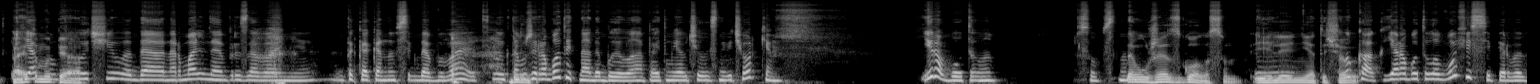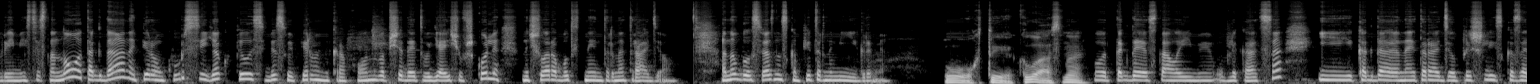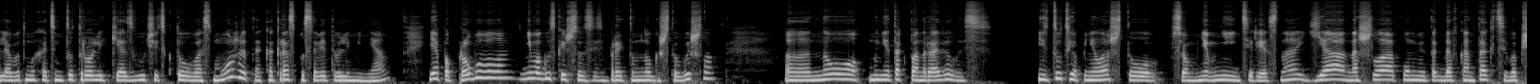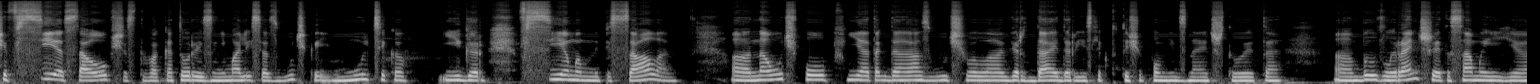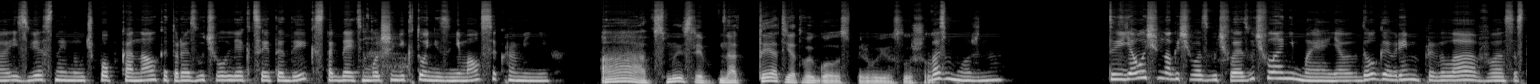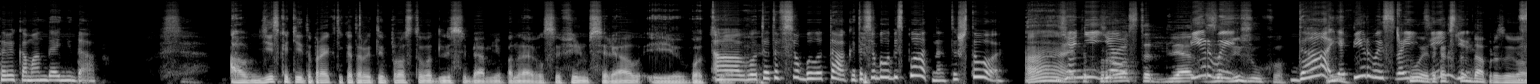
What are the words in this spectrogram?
Поэтому я пиар. получила, да, нормальное образование. Это как оно всегда бывает. Ну, к тому же работать надо было, поэтому я училась на вечерке и работала, собственно. Да, уже с голосом. Или М, нет, еще... Ну как, я работала в офисе первое время, естественно, но тогда на первом курсе я купила себе свой первый микрофон. Вообще до этого я еще в школе начала работать на интернет-радио. Оно было связано с компьютерными играми. Ух ты, классно. Вот тогда я стала ими увлекаться. И когда на это радио пришли и сказали, а вот мы хотим тут ролики озвучить, кто у вас может, а как раз посоветовали меня. Я попробовала. Не могу сказать, что с этим проектом много что вышло, э, но мне так понравилось. И тут я поняла, что все, мне, мне интересно. Я нашла, помню, тогда ВКонтакте вообще все сообщества, которые занимались озвучкой мультиков, игр. Всем им написала. А, Научпоп я тогда озвучивала, Вердайдер, если кто-то еще помнит, знает, что это. А, Был раньше, это самый э, известный научпоп-канал, который озвучивал лекции TEDx. Тогда этим больше никто не занимался, кроме них. А, в смысле, на TED я твой голос впервые услышал. Возможно. Ты, я очень много чего озвучивала. Я озвучивала аниме. Я долгое время провела в составе команды Анидап. А есть какие-то проекты, которые ты просто вот для себя, мне понравился фильм, сериал, и вот... А я- вот это все было так. Это все было бесплатно. Ты что? А, я это не- я просто для первый- за движуху. Да, я первые свои Ой, деньги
